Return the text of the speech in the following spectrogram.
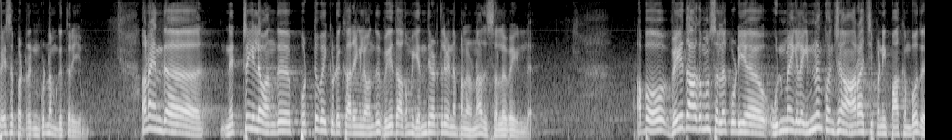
பேசப்பட்டிருக்குன்னு கூட நமக்கு தெரியும். ஆனால் இந்த நெற்றியில் வந்து பொட்டு வைக்கக்கூடிய காரியங்களை வந்து வேதாகமும் எந்த இடத்துலையும் என்ன பண்ணலன்னா அது சொல்லவே இல்லை. அப்போது வேதாகமும் சொல்லக்கூடிய உண்மைகளை இன்னும் கொஞ்சம் ஆராய்ச்சி பண்ணி பார்க்கும்போது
